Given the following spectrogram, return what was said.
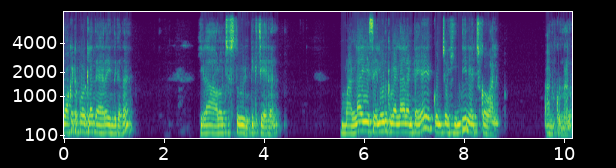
రాకెట్ పోట్లా తయారైంది కదా. ఇలా ఆలోచిస్తూ ఇంటికి చేరాను. మళ్ళా ఈ సెలూన్కి వెళ్ళాలంటే కొంచెం హిందీ నేర్చుకోవాలి అనుకున్నాను.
